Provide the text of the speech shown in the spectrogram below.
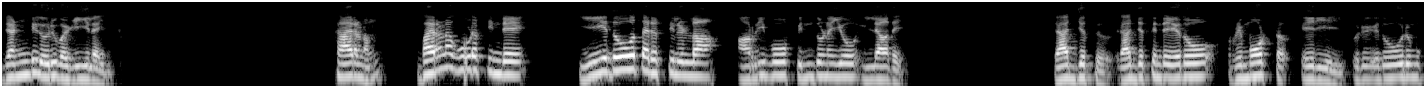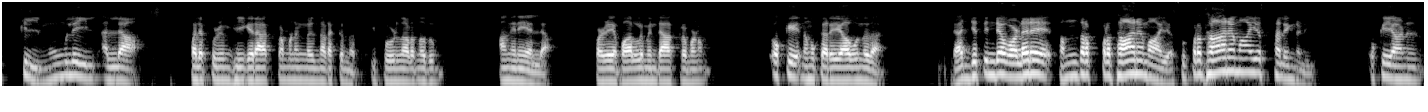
രണ്ടിലൊരു വഴിയിലായിരിക്കും. കാരണം ഭരണകൂടത്തിന്റെ ഏതോ തരത്തിലുള്ള അറിവോ പിന്തുണയോ ഇല്ലാതെ രാജ്യത്ത് രാജ്യത്തിന്റെ ഏതോ റിമോട്ട് ഏരിയയിൽ ഒരു ഏതോ ഒരു മുക്കിൽ മൂലയിൽ അല്ല പലപ്പോഴും ഭീകരാക്രമണങ്ങൾ നടക്കുന്നത്. ഇപ്പോൾ നടന്നതും അങ്ങനെയല്ല. പഴയ പാർലമെന്റ് ആക്രമണം ഒക്കെ നമുക്കറിയാവുന്നതാണ്. രാജ്യത്തിന്റെ വളരെ തന്ത്രപ്രധാനമായ സുപ്രധാനമായ സ്ഥലങ്ങളിൽ ഒക്കെയാണ്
